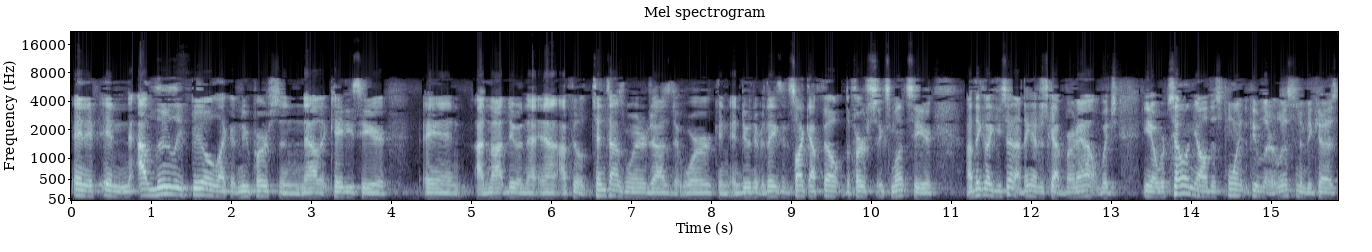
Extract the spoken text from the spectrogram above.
and if and I literally feel like a new person now that Katie's here, and I'm not doing that, and I, I feel ten times more energized at work and, and doing different things. It's like I felt the first six months here. I think, like you said, I think I just got burnt out. Which you know, we're telling y'all this point, the people that are listening, because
